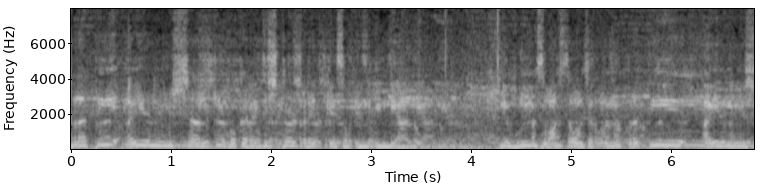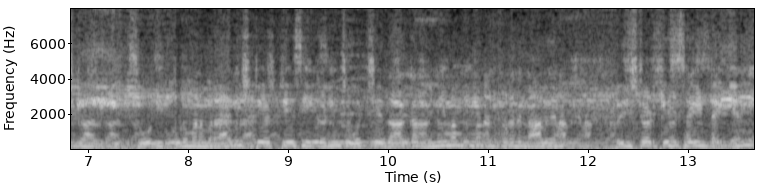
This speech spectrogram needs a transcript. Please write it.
ప్రతి ఐదు నిమిషాలకి ఒక రిజిస్టర్డ్ రేప్ కేసు అవుతుంది ఇండియాలో. నేను ఉన్న వాస్తవాలు చెప్తున్నా ప్రతి ఐదు నిమిషాలకి. సో ఇప్పుడు మనం ర్యాలీ స్టేట్ చేసి ఇక్కడ నుంచి వచ్చేదాకా మినిమం నేను అనుకున్నది నాలుగైనా రిజిస్టర్డ్ కేసెస్ అయి ఉంటాయి ఎన్ని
